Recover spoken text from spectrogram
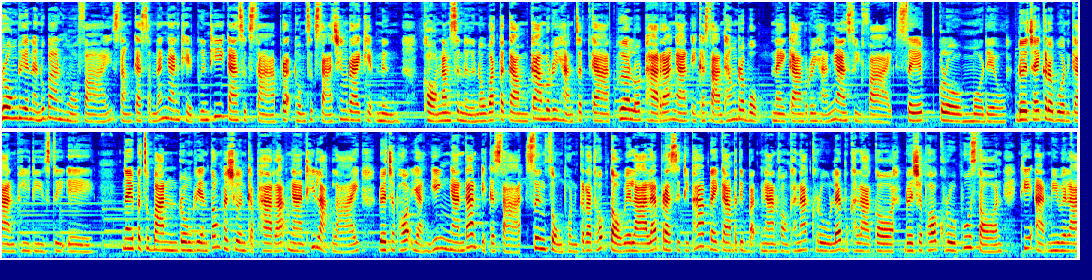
โรงเรียนอนุบาลหัวฝาย สังกัดสำนักงานเขตพื้นที่การศึกษา ประถมศึกษาเชียงรายเขตหนึ่งขอนำเสนอนวัตกรรม การบริหารจัดการ เพื่อลดภาระงานเอกสารทั้งระบบในการบริหารงาน4ฝ่าย Safe Glow Model โดยใช้กระบวนการ PDCA ในปัจจุบันโรงเรียนต้องเผชิญกับภาระงานที่หลากหลาย โดยเฉพาะอย่างยิ่งงานด้านเอกสาร ซึ่งส่งผลกระทบต่อเวลาและประสิทธิภาพในการปฏิบัติงานของคณะครูและบุคลากร โดยเฉพาะครูผู้สอนที่อาจมีเวลา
